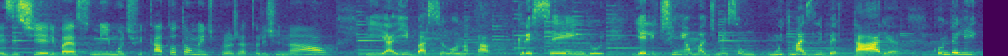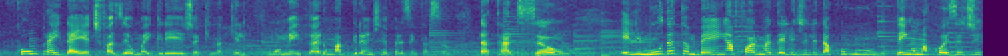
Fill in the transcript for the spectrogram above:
existia, ele vai assumir e modificar totalmente o projeto original. E aí Barcelona está crescendo e ele tinha uma dimensão muito mais libertária. Quando ele compra a ideia de fazer uma igreja que naquele momento era uma grande representação da tradição, ele muda também a forma dele de lidar com o mundo. Tem uma coisa de,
